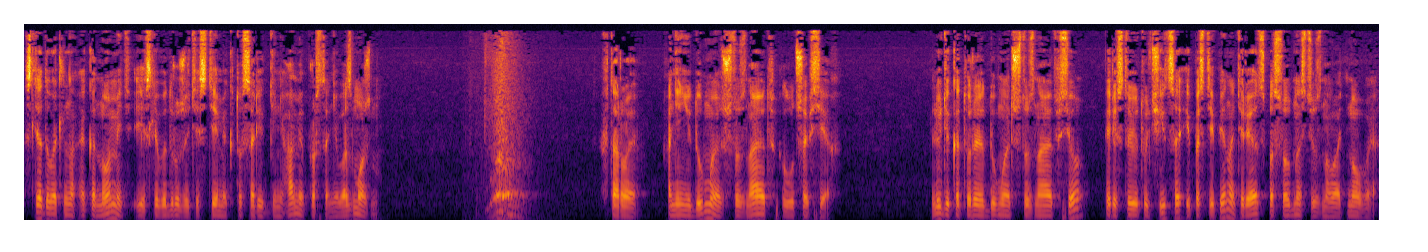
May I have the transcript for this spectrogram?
Следовательно, экономить, если вы дружите с теми, кто сорит деньгами, просто невозможно. Второе. Они не думают, что знают лучше всех. Люди, которые думают, что знают все, перестают учиться и постепенно теряют способность узнавать новое.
